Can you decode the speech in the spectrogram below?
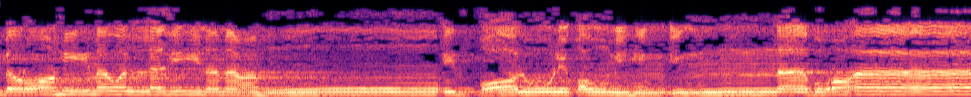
إبراهيم والذين معه إذ قالوا لقومهم إنا براء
